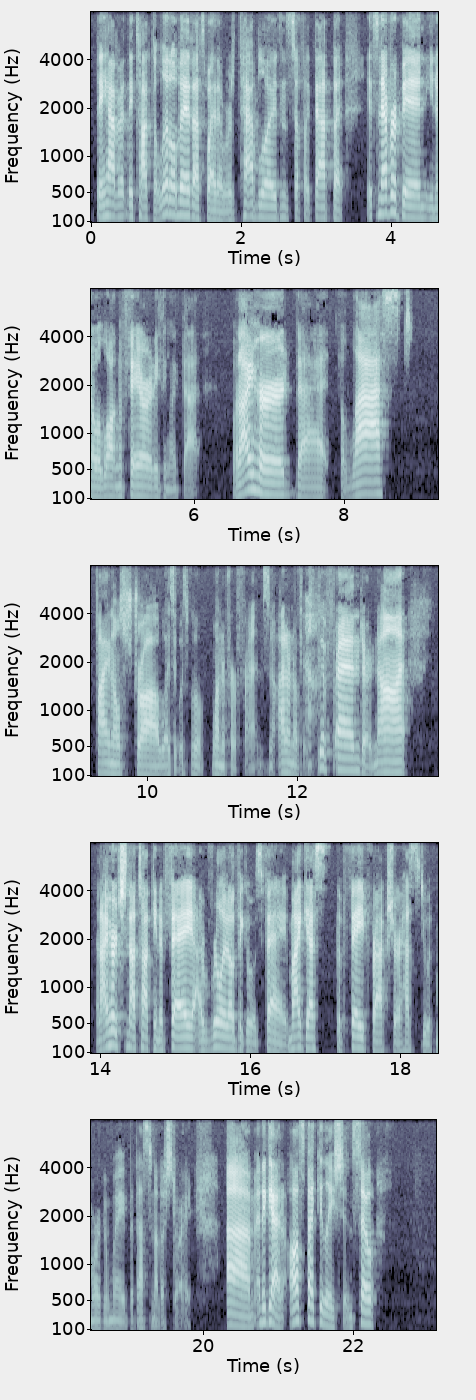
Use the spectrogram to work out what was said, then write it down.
they haven't they talked a little bit. That's why there were tabloids and stuff like that. But it's never been you know a long affair or anything like that. But i heard that the last final straw was it was one of her friends. Now i don't know if it was a good friend or not. And i heard she's not talking to faye. I really don't think it was faye. My guess the faye fracture has to do with morgan wade but that's another story. Um, and again all speculation. So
